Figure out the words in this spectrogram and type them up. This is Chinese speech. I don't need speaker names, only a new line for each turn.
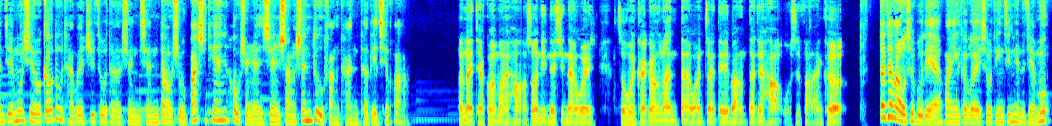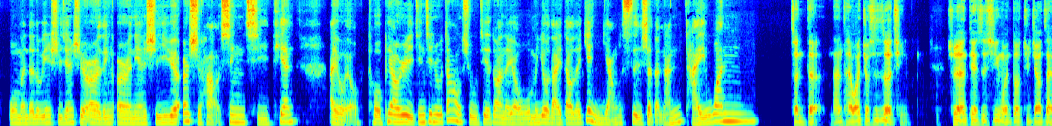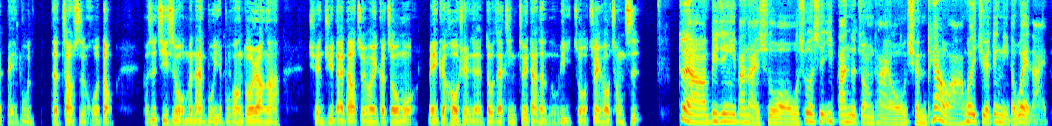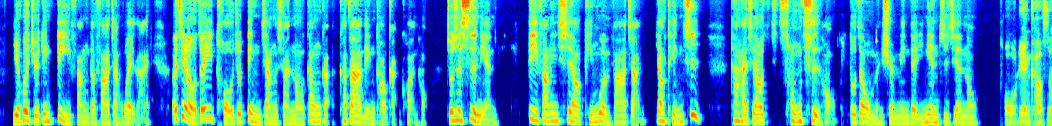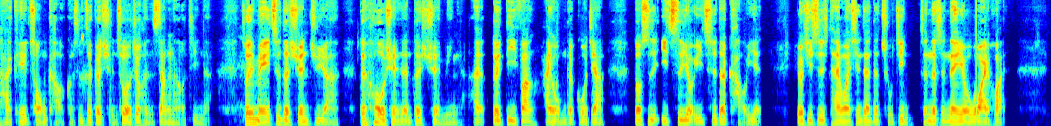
本节目是由高度台位制作的选前倒数八十天候选人线上深度访谈特别企划。
咱来听看麦好，酸林的新来位，这回开讲咱台湾在地方。大家好，我是法兰克。
大家好，我是蝴蝶，欢迎各位收听今天的节目。我们的录音时间是二零二二年十一月二十号星期天。哎呦呦，投票日已经进入倒数阶段了哟，我们又来到了艳阳四射的南台湾。
真的，南台湾就是热情。虽然电视新闻都聚焦在北部的造势活动，可是其实我们南部也不遑多让啊。选举来到最后一个周末，每个候选人都在尽最大的努力做最后冲刺。
对啊，毕竟一般来说，我说的是一般的状态哦。选票啊，会决定你的未来，也会决定地方的发展未来。而且我这一投就定江山哦，刚刚咔嚓联考赶快吼，就是四年，地方是要平稳发展，要停滞，它还是要冲刺吼，都在我们选民的一念之间哦。
哦，联考是还可以重考，可是这个选错就很伤脑筋的。所以每一次的选举啊，对候选人、对选民，还有对地方，还有我们的国家，都是一次又一次的考验。尤其是台湾现在的处境，真的是内忧外患。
